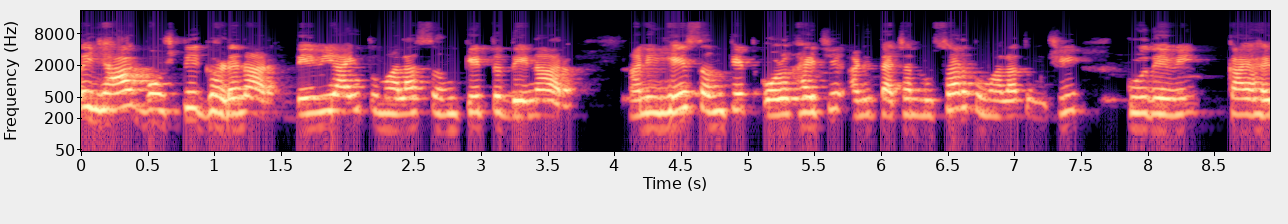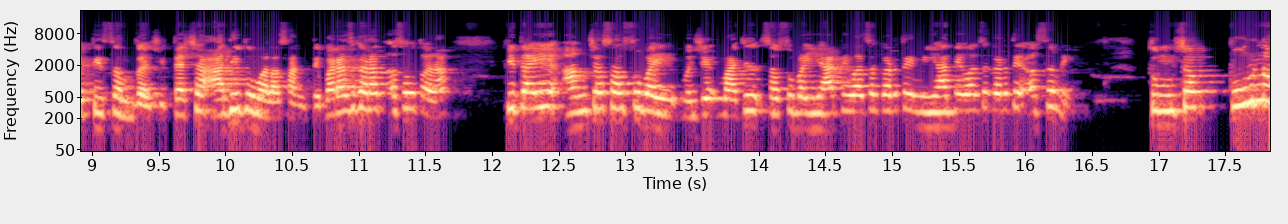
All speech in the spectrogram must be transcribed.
तर ह्या गोष्टी घडणार. देवी आई तुम्हाला संकेत देणार. आणि हे संकेत ओळखायचे आणि त्याच्यानुसार तुम्हाला तुमची कुळदेवी काय आहे ती समजायची. त्याच्या आधी तुम्हाला सांगते. बऱ्याच घरात असं होतं ना की ताई आमच्या सासूबाई म्हणजे माझी सासूबाई ह्या देवाचं करते मी ह्या देवाचं करते असं नाही. तुमचं पूर्ण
